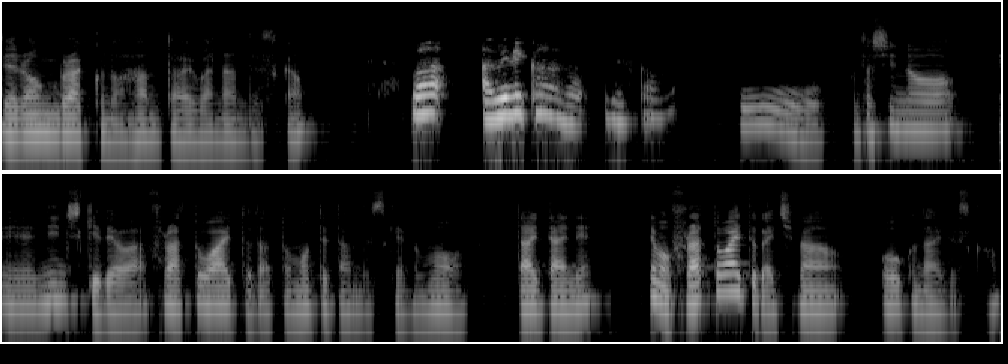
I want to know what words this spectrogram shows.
で、ロングブラックの反対は何ですか？は、アメリカーノですか？おお、私の、えー認識ではフラットホワイトだと思ってたんですけども、大体ね。でもフラットホワイトが一番多くないですか？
